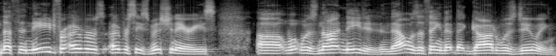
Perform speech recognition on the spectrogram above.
that the need for over, overseas missionaries uh, was not needed, and that was the thing that, that God was doing.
